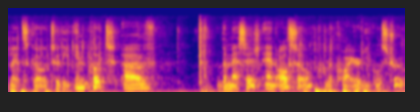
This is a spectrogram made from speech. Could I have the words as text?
let's go to the input of the message and also required equals true.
